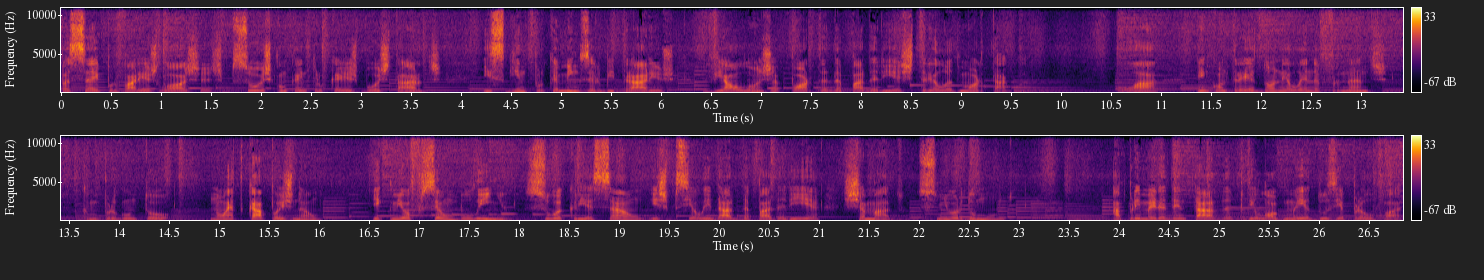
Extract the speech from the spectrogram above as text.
Passei por várias lojas, pessoas com quem troquei as boas tardes e, seguindo por caminhos arbitrários, vi ao longe a porta da padaria Estrela de Mortágua. Lá encontrei a Dona Helena Fernandes, que me perguntou: Não é de cá, pois não? E que me ofereceu um bolinho, sua criação e especialidade da padaria, chamado Senhor do Mundo. À primeira dentada, pedi logo meia dúzia para levar,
